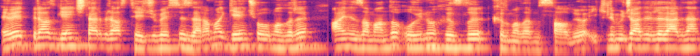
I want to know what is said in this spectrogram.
Evet biraz gençler, biraz tecrübesizler ama genç olmaları aynı zamanda oyunu hızlı kılmalarını sağlıyor. İkili mücadelelerden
